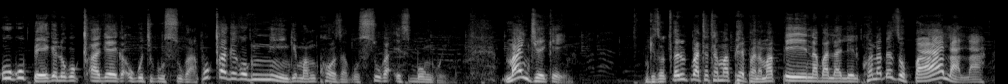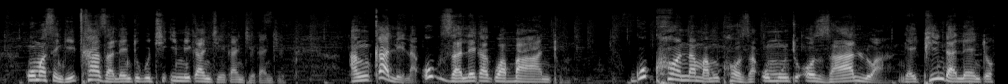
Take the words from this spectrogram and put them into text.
ukubheke lokuxakeka ukuthi kusuka ukuxakeka okuningi mamkhoza kusuka esibongweni. Manje ke ngizocela ukuthi bathathe amaphepha namapeni abalaleli. Khona bezobhala la uma sengiyichaza lento ukuthi imi kanje kanje kanje. Angiqale la ukuzaleka kwabantu kukhona mamkhoza umuntu ozalwa ngiyayiphinda lento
